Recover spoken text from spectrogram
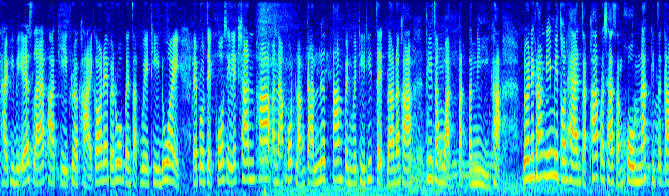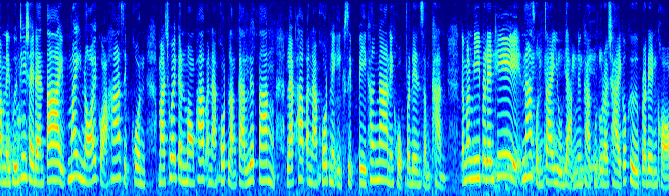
ไทย PBS และภาคีเครือข่ายก็ได้ไปร่วมกันจัดเวทีด้วย ในโปรเจกต์ post election ภาพอนาคตหลังการเลือกตั้งเป็นเวทีที่ 7 แล้วนะคะ ที่จังหวัดปัตตานีค่ะ โดยในครั้งนี้มีตัวแทนจากภาคประชาสังคม นักกิจกรรมในพื้นที่ชายแดนใต้ไม่น้อยกว่า 50 คน มาช่วยกันมองภาพอนาคตหลังการเลือกตั้ง และภาพอนาคตในอีก 10 ปีข้างหน้าใน 6 ประเด็นสำคัญ แต่มันมีประเด็นที่น่าสนใจอยู่อย่างหนึ่งค่ะคุณอุรชัยก็คือประเด็นของ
